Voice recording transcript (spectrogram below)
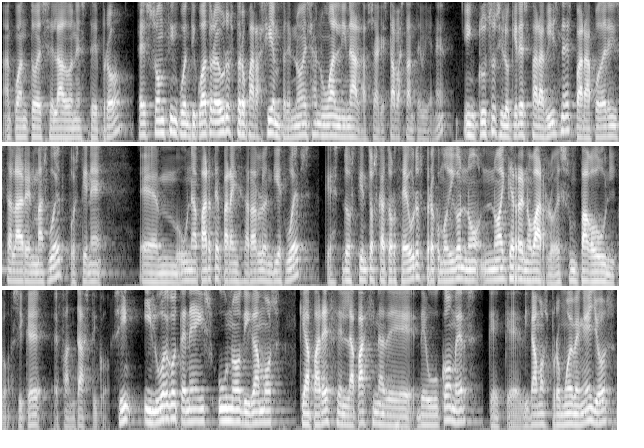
a cuánto es el lado en este Pro. Es, son 54 euros, pero para siempre, no es anual ni nada, o sea que está bastante bien. ¿eh? Incluso si lo quieres para business, para poder instalar en más web, pues tiene una parte para instalarlo en 10 webs, que es 214 euros, pero como digo, no, no hay que renovarlo, es un pago único, así que es fantástico. ¿sí? Y luego tenéis uno, digamos, que aparece en la página de, WooCommerce, que, digamos promueven ellos,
